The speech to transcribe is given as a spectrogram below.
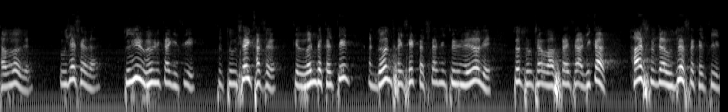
थांबवलं. उद्या सगळा तुम्ही भूमिका घेतली तर तुमचंही खातं ते बंद करतील आणि दोन पैसे कष्टाने तुम्ही मिळवले तो तुमचा वापरायचा अधिकार हा सुद्धा उद्ध्वस्त करतील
